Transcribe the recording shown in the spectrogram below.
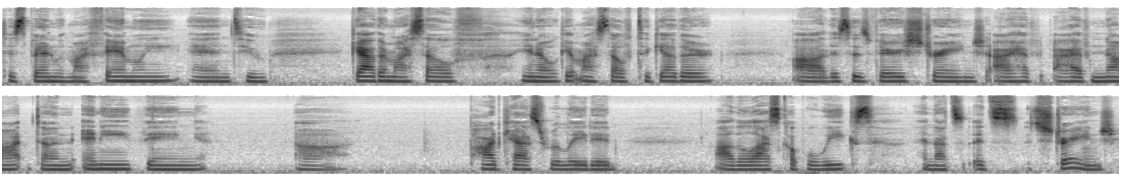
to spend with my family and to gather myself, you know, get myself together. Uh, this is very strange. I have I have not done anything uh, podcast related uh, the last couple weeks, and that's it's it's strange.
